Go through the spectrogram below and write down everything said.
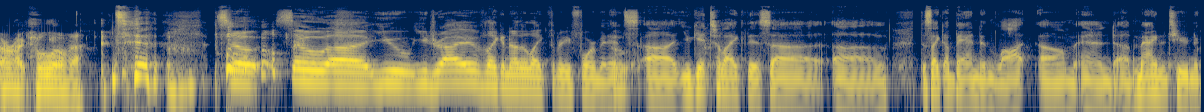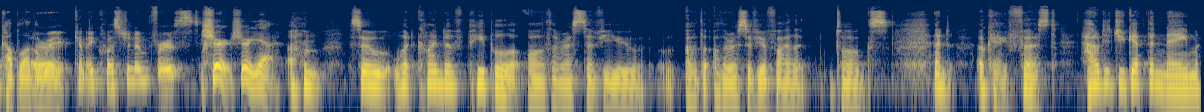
all right, pull over. so so uh you you drive like another like three four minutes uh you get to like this uh uh this like abandoned lot um and uh magnitude and a couple other Oh, wait, can I question him first? sure sure yeah Um, so, what kind of people are the rest of you? Are the, are the rest of your violet dogs? And okay, first, how did you get the name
